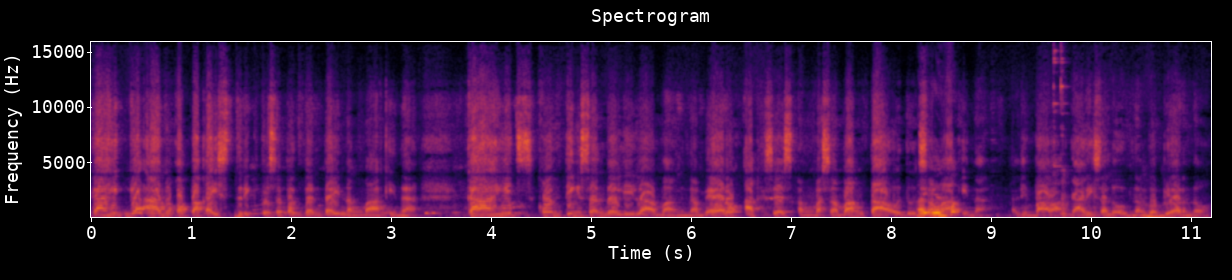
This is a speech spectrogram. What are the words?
kahit gaano ka pa ka-stricto sa pagbantay ng makina, kahit konting sandali lamang na merong access ang masamang tao doon sa yun makina, halimbawa, galing sa loob ng gobyerno,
